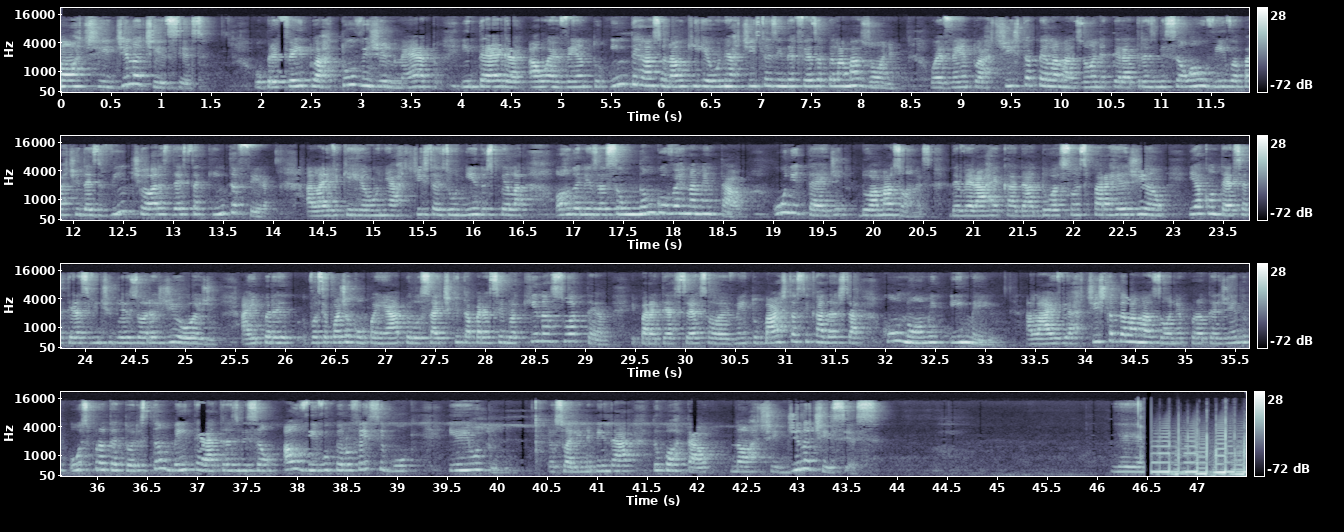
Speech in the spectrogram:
Norte de Notícias. O prefeito Arthur Vigílio Neto integra ao evento internacional que reúne artistas em defesa pela Amazônia. O evento Artista pela Amazônia terá transmissão ao vivo a partir das 20 horas desta quinta-feira. A live que reúne artistas unidos pela organização não governamental United do Amazonas deverá arrecadar doações para a região e acontece até as 22 horas de hoje. Aí você pode acompanhar pelo site que está aparecendo aqui na sua tela. E para ter acesso ao evento, basta se cadastrar com nome e e-mail. Artista pela Amazônia Protegendo os Protetores também terá transmissão ao vivo pelo Facebook e YouTube. Eu sou Aline Bindar, do portal Norte de Notícias. E aí?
